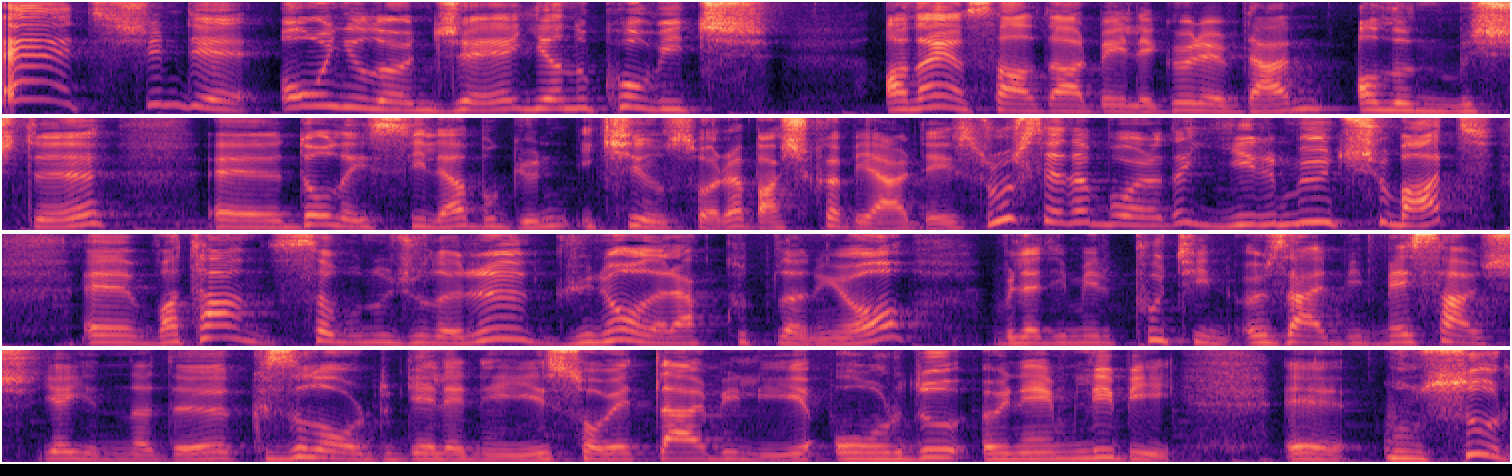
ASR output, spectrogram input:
Evet şimdi 10 yıl önce Yanukovych anayasal darbeyle görevden alınmıştı. E, dolayısıyla bugün iki yıl sonra başka bir yerdeyiz. Rusya'da bu arada 23 Şubat e, vatan savunucuları günü olarak kutlanıyor. Vladimir Putin özel bir mesaj yayınladı. Kızıl Ordu geleneği, Sovyetler Birliği, ordu önemli bir e, unsur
